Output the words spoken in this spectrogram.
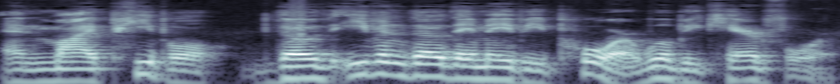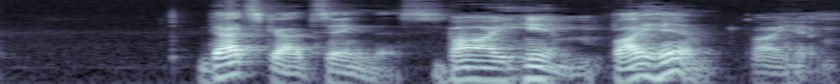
And my people, though even though they may be poor, will be cared for. That's God saying this By him. by Him By him.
